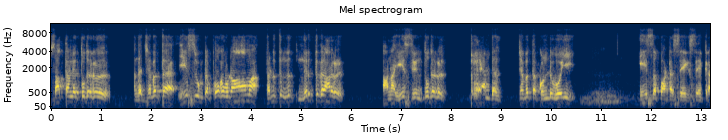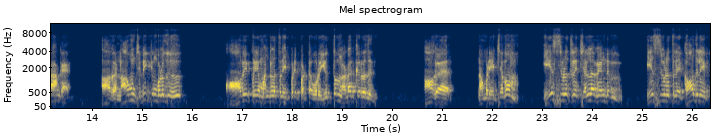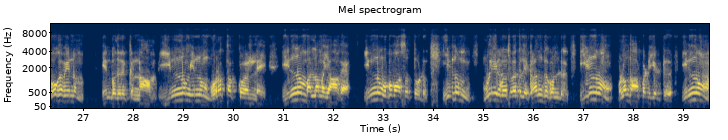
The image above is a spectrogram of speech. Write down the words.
சாத்தானுடைய தூதர்கள் அந்த ஜெபத்தை இயேசுகிட்ட போக விடாம தடுத்து நிறுத்- நிறுத்துகிறார்கள். ஆனா இயேசுவின் தூதர்கள் அந்த ஜெபத்தை கொண்டு போய் ஏசப்பாட்ட சே சேர்க்கிறாங்க. ஆக நாமும் ஜபிக்கும் பொழுது ஆவிக்குரிய மண்டலத்துல இப்படிப்பட்ட ஒரு யுத்தம் நடக்கிறது. ஆக நம்முடைய ஜெபம் இயேசுவிடத்திலே செல்ல வேண்டும் இயேசுவிடத்திலே காதிலே போக வேண்டும் என்பதற்கு நாம் இன்னும் இன்னும் உரத்த குரல்லை இன்னும் வல்லமையாக இன்னும் உபவாசத்தோடு இன்னும் முளிரவ ஜபத்திலே கலந்து கொண்டு இன்னும் முழந்தாப்படியிட்டு இன்னும்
